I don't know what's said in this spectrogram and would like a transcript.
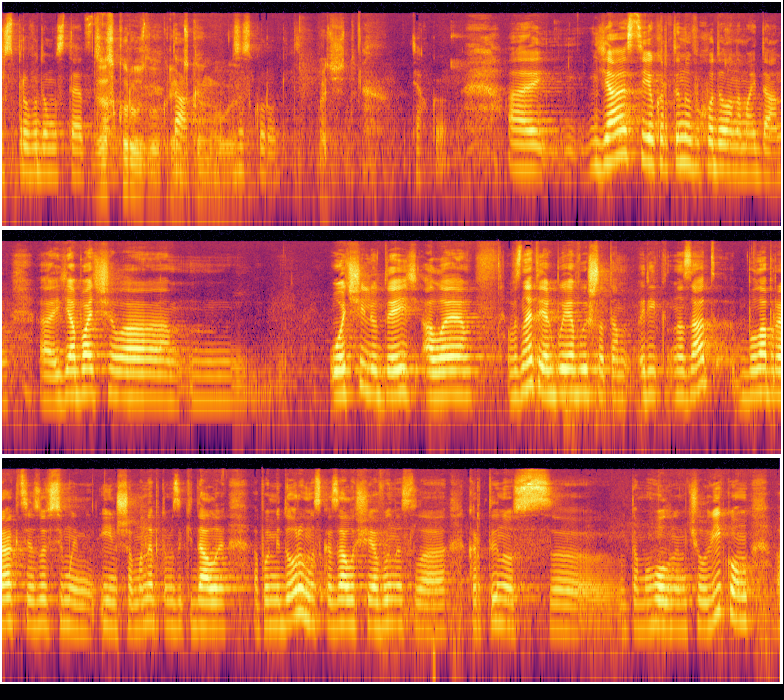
з приводу мистецтва. Заскорузло українською мовою. Заскоруки. Бачите. Дякую. Е, Я з цією картиною виходила на Майдан. Е, Я бачила очі людей, але ви знаєте, якби я вийшла там рік назад, була б реакція зовсім інша. Мене б там закидали помідорами, сказали, що я винесла картину з е, там оголеним чоловіком е,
